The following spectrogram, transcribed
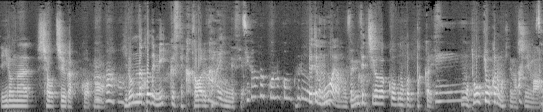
でいろんな小中学校の、いろんな子でミックスで関わるからいいんですよ。違う学校来る。え、てかもはやもう全然違う学校の子ばっかりです。もう東京からも来てますし、あ今。そ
